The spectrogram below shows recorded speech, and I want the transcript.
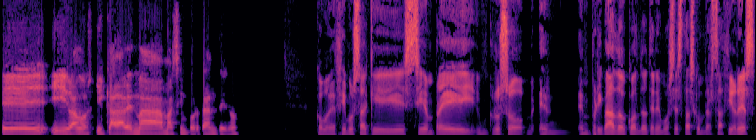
eh, y, vamos, y cada vez más, más importante, ¿no? Como decimos aquí siempre, incluso en, en privado cuando tenemos estas conversaciones,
